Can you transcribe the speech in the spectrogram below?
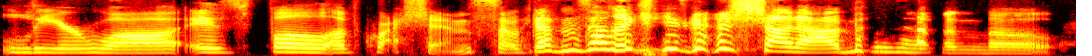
Leroy is full of questions. So he doesn't sound like he's going to shut up. no.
